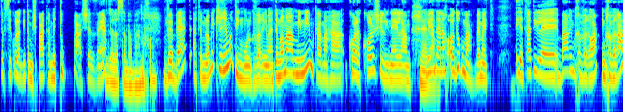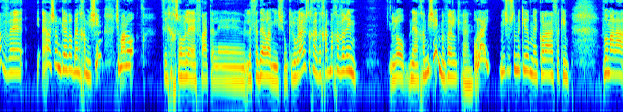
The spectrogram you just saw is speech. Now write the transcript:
תפסיקו להגיד את המשפט המטופש הזה זה לא סבבה, נכון. וב' אתם לא מכירים אותי מול גברים אתם לא מאמינים כמה הקול הקול שלי נעלם. נעלם. והנה אתן לך עוד דוגמה באמת יצאתי לבר עם חברה עם חברה והיה שם גבר בן 50 שאמר לו צריך לחשוב לאפרת על אה, לסדר לה מישהו כאילו אולי יש לך איזה אחד מהחברים. לא בני החמישים אבל כן. אולי מישהו שאתה מכיר מכל העסקים. והוא אמר לה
